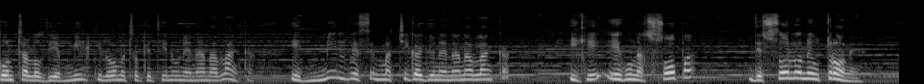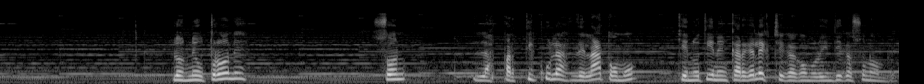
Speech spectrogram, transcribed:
contra los 10.000 kilómetros que tiene una enana blanca es mil veces más chica que una enana blanca y que es una sopa de solo neutrones. Los neutrones son las partículas del átomo que no tienen carga eléctrica, como lo indica su nombre.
